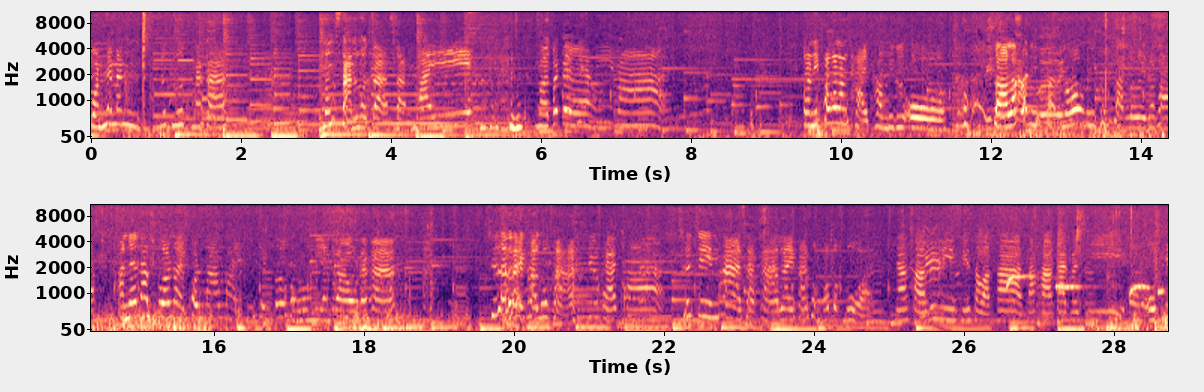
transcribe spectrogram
กลให้มันลึกๆนะคะเมืองสันโหลดจ้ะสันไปมาแปลงที่มา ตอนนี้เขากำลังถ่ายทำวิดีโอ สารคดีสัตว์โลกมีทุกสัตว์เลยนะคะ อันแนะนำตัวหน่อยคนมาใหม่พรีเซนเตอร์ของโรงเรียนเรานะคะ ชื่ออะไรคะลูกขาชื่อแพทค่ะชื่อจริงค่ะสาขาอะไรคะส่งเข้าประกวดนางสาวไม่มีศรีสวัสดิ์ค่ะสาขาการบัญชีอ๋อ โอเค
